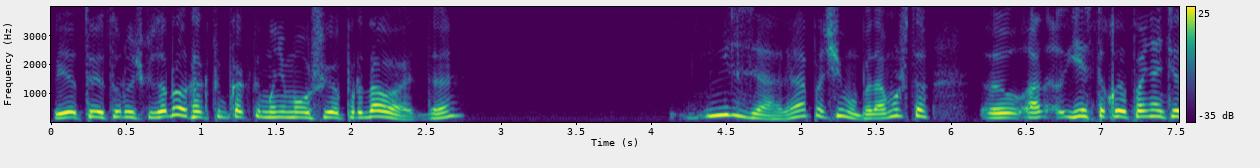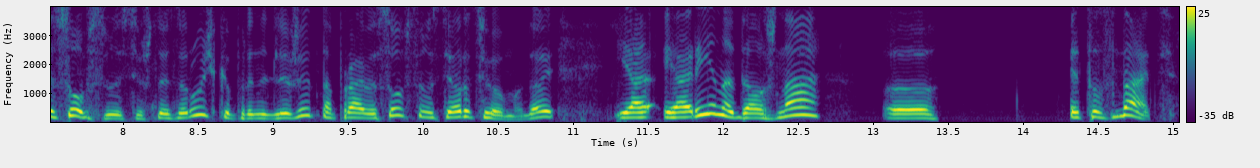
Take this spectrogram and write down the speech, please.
ты эту ручку забрал, как ты, как ты не можешь ее продавать, да? Нельзя, да? Почему? Потому что э, а- есть такое понятие собственности, что эта ручка принадлежит на праве собственности Артему, да? И, и Арина должна э, это знать.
